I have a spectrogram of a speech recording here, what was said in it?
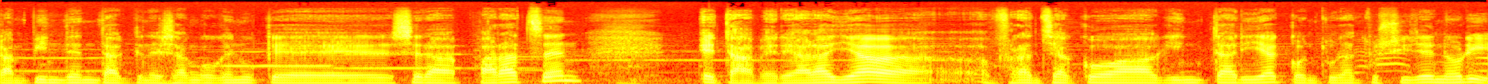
kanpin dendak esango genuke zera paratzen. Eta bere alaia frantziako agintariak konturatu ziren hori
